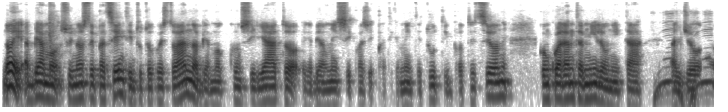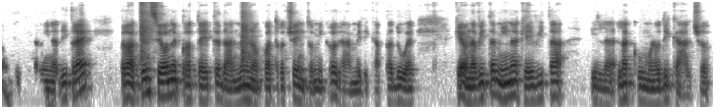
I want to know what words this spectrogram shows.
noi abbiamo sui nostri pazienti in tutto questo anno abbiamo consigliato e li abbiamo messi quasi praticamente tutti in protezione con 40.000 unità al giorno di vitamina D3, però attenzione protette da almeno 400 microgrammi di K2, che è una vitamina che evita il, l'accumulo di calcio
